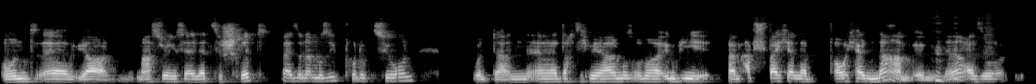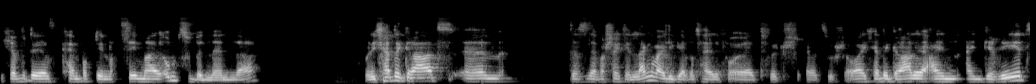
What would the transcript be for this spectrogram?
Und äh, ja, Mastering ist ja der letzte Schritt bei so einer Musikproduktion. Und dann äh, dachte ich mir, ja, muss auch mal irgendwie beim Abspeichern, da brauche ich halt einen Namen irgendwie. Ne? Also ich hatte jetzt keinen Bock, den noch zehnmal umzubenennen da. Und ich hatte gerade ähm, das ist ja wahrscheinlich der langweiligere Teil für eure Twitch-Zuschauer. Ich hatte gerade ein, ein Gerät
